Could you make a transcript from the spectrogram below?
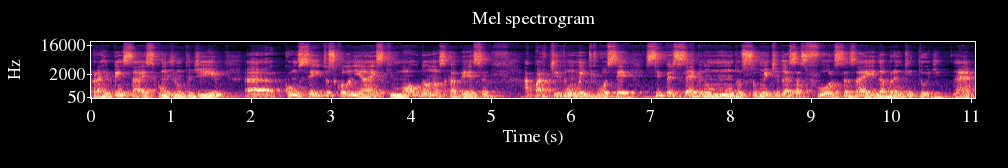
para repensar esse conjunto de ah, conceitos coloniais que moldam a nossa cabeça a partir do momento que você se percebe no mundo submetido a essas forças aí da branquitude, né?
